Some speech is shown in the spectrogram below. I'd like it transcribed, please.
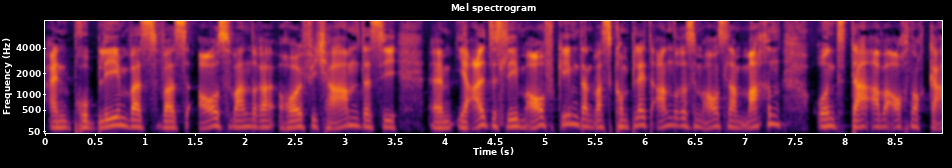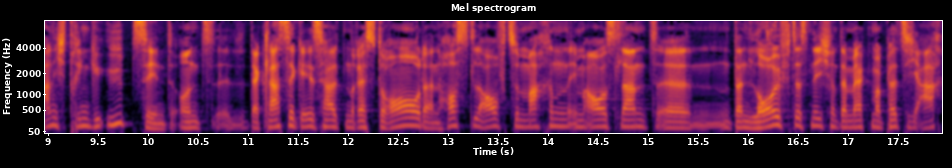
ein Problem, was, was Auswanderer häufig haben, dass sie ähm, ihr altes Leben aufgeben, dann was komplett anderes im Ausland machen und da aber auch noch gar nicht drin geübt sind. Und äh, der Klassiker ist halt ein Restaurant oder ein Hostel aufzumachen im Ausland, äh, dann läuft es nicht und dann merkt man plötzlich, ach,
